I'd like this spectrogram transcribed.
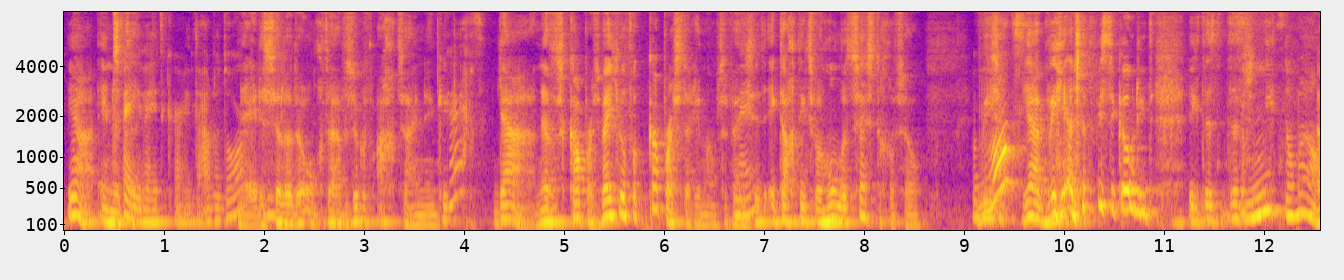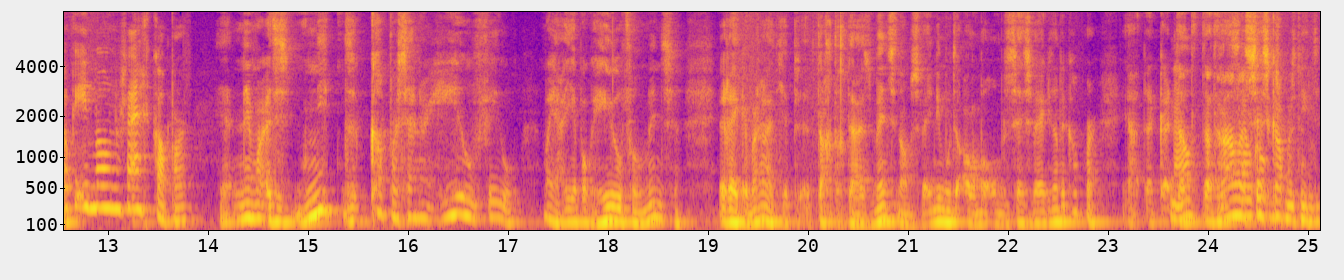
Ja, in het, Twee weet ik er in het oude dorp. Nee, er zullen er ongetwijfeld een stuk of acht zijn, denk ik. Echt? Ja, net als kappers. Weet je hoeveel kappers er in Amstelveen Nee. zitten? Ik dacht iets van 160 of zo. Wat? Ja, dat wist ik ook niet. Ik, dat, dat is niet normaal. Elke inwoner zijn eigen kapper. Ja, nee, maar het is niet... De kappers zijn er heel veel. Maar ja, je hebt ook heel veel mensen. Reken maar uit, je hebt 80.000 mensen in Amstelveen. Die moeten allemaal om de zes weken naar de kapper. Ja, dat, Nou, dat, dat halen zes kappers niet.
